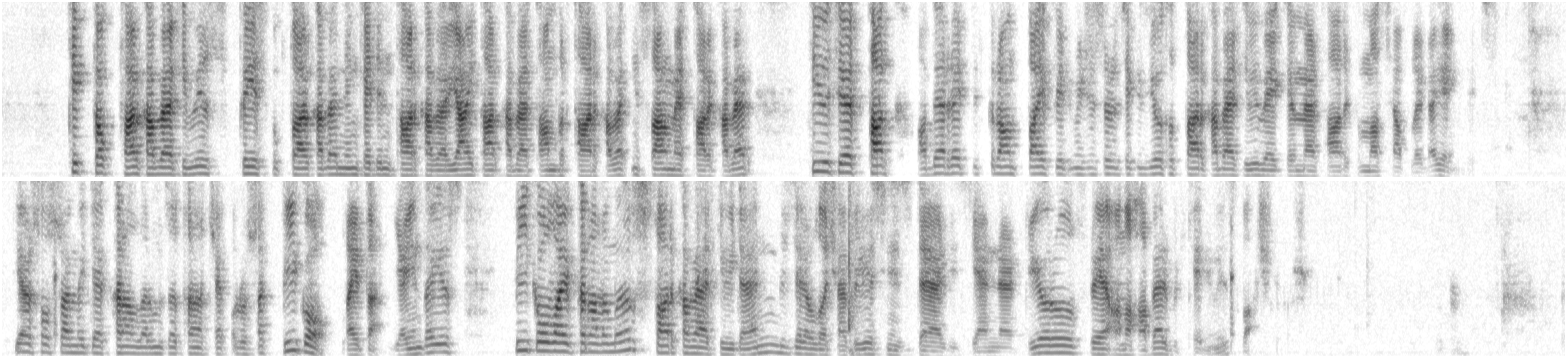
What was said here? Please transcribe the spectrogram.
TikTok Tarık Haber TV, Facebook Tarık Haber, LinkedIn Tarık Haber, Yay Tarık Haber, Tumblr Tarık Haber, Instagram et Tarık Haber, Twitter Tarık Haber, Reddit Ground Life 7308, YouTube Tarık Haber TV ve Kemer Tarık Yılmaz hesaplarıyla yayındayız. Diğer sosyal medya kanallarımızı tanıtacak olursak Bigo Live'da yayındayız. Bigo Live kanalımız Tarık Haber TV'den bizlere ulaşabilirsiniz değerli izleyenler diyoruz ve ana haber bültenimiz başlıyor.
